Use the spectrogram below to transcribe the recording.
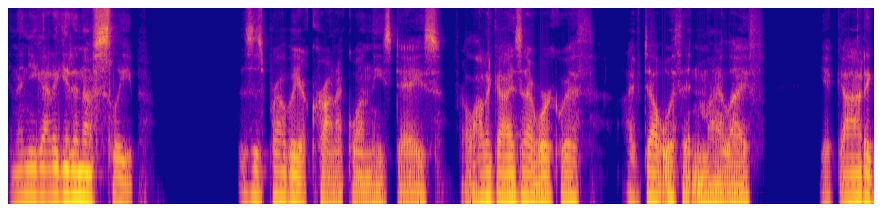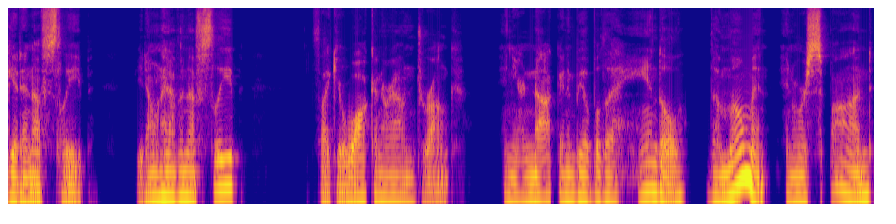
And then you got to get enough sleep. This is probably a chronic one these days. For a lot of guys I work with, I've dealt with it in my life. You got to get enough sleep. If you don't have enough sleep, it's like you're walking around drunk and you're not going to be able to handle the moment and respond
